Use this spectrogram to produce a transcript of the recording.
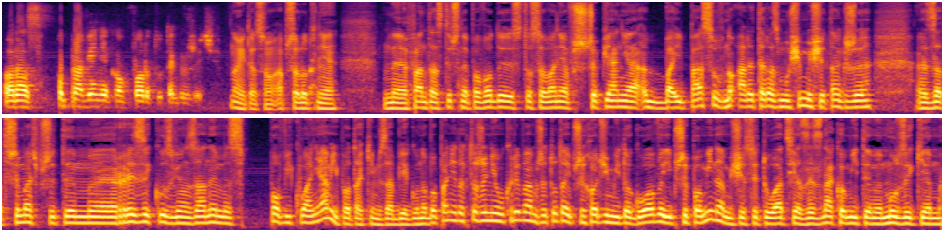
oraz poprawienie komfortu tego życia. No i to są absolutnie e, fantastyczne powody stosowania wszczepiania bypassów, no ale teraz musimy się także zatrzymać przy tym ryzyku związanym z powikłaniami po takim zabiegu? No bo panie doktorze, nie ukrywam, że tutaj przychodzi mi do głowy i przypomina mi się sytuacja ze znakomitym muzykiem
